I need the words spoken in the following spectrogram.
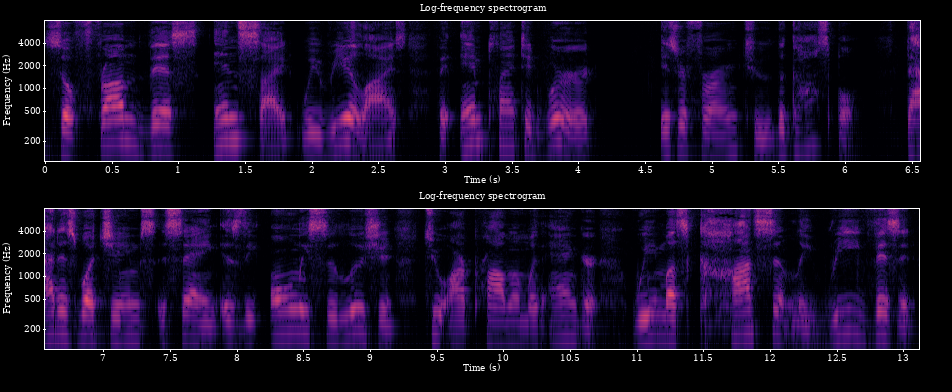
So from this insight, we realize the implanted word is referring to the gospel. That is what James is saying is the only solution to our problem with anger. We must constantly revisit,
